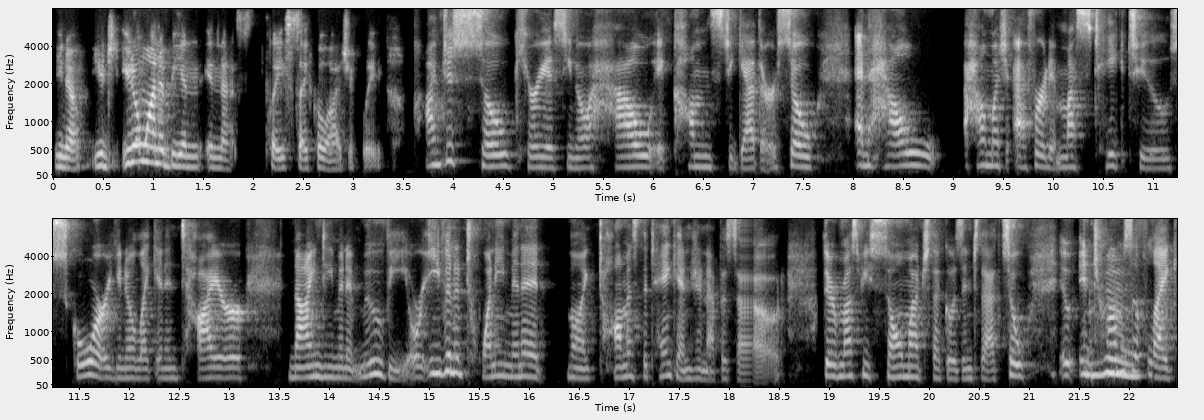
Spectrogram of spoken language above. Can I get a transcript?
you know you you don't want to be in in that place psychologically. I'm just so curious you know how it comes together. So and how how much effort it must take to score you know like an entire 90 minute movie or even a 20 minute like Thomas the Tank Engine episode. There must be so much that goes into that. So, in mm-hmm. terms of like,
